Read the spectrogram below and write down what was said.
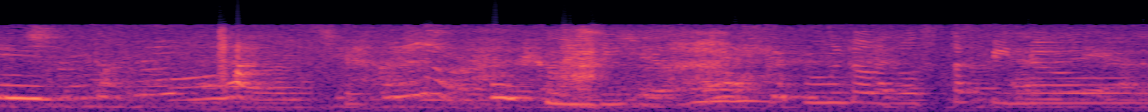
Oh my god, little stuffy nose.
